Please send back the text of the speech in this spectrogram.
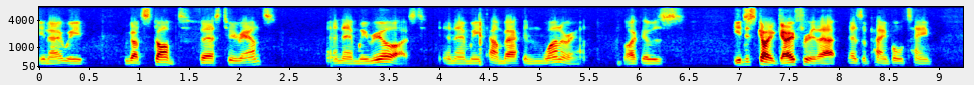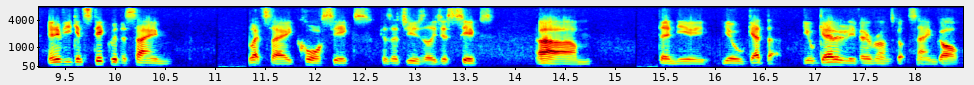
You know, we we got stomped first two rounds, and then we realised, and then we come back and won a round. Like it was, you just got to go through that as a paintball team. And if you can stick with the same, let's say core six, because it's usually just six, um, then you you'll get that. You'll get it if everyone's got the same goal.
